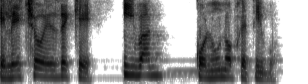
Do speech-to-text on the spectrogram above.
El hecho es de que iban con un objetivo.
